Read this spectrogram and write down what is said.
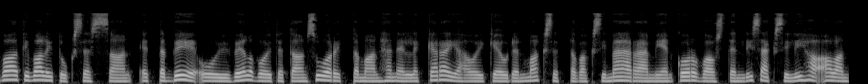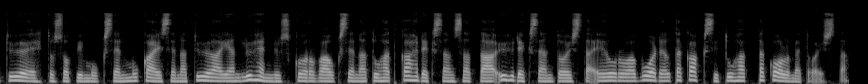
vaati valituksessaan, että BOY velvoitetaan suorittamaan hänelle käräjäoikeuden maksettavaksi määräämien korvausten lisäksi liha-alan työehtosopimuksen mukaisena työajan lyhennyskorvauksena 1819 euroa vuodelta 2013.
